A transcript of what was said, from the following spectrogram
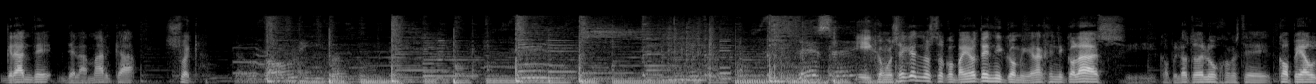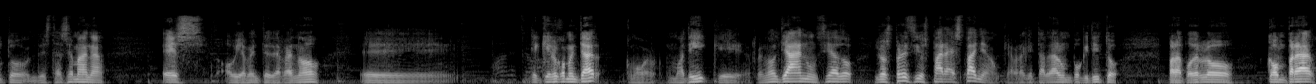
grande de la marca sueca. Y como sé que nuestro compañero técnico Miguel Ángel Nicolás y copiloto de lujo en este Cope Auto de esta semana es obviamente de Renault, eh, te quiero comentar, como, a ti, que Renault ya ha anunciado los precios para España, aunque habrá que tardar un poquitito para poderlo comprar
